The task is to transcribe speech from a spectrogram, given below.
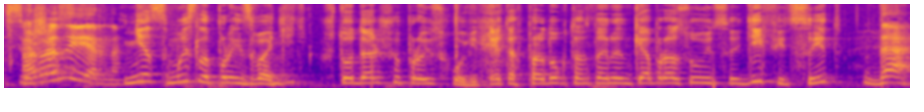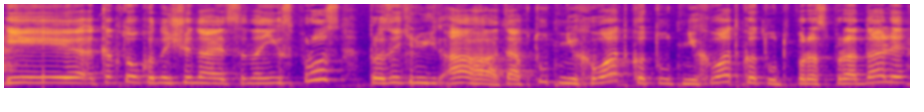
Совершенно А раз верно. Нет смысла производить. Что дальше происходит? Этих продуктов на рынке образуется дефицит. Да. И как только начинается на них спрос, производитель видит, ага, так, тут нехватка, тут нехватка, тут распродали.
